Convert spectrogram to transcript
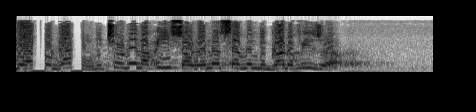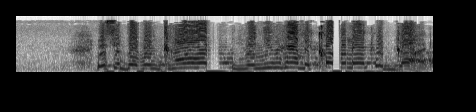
They are forgotten. The children of Esau were not serving the God of Israel. You see, but when God, when you have a covenant with God,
